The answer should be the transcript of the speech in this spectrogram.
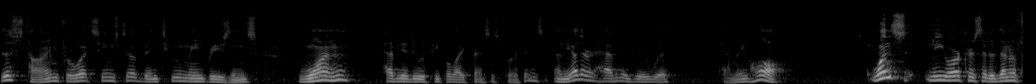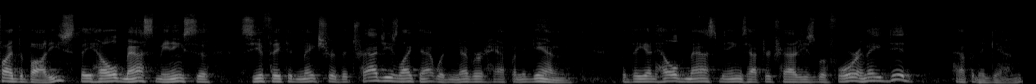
this time for what seems to have been two main reasons. One having to do with people like Frances Perkins, and the other having to do with Tammany Hall. Once New Yorkers had identified the bodies, they held mass meetings to see if they could make sure that tragedies like that would never happen again. But they had held mass meetings after tragedies before, and they did happen again.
